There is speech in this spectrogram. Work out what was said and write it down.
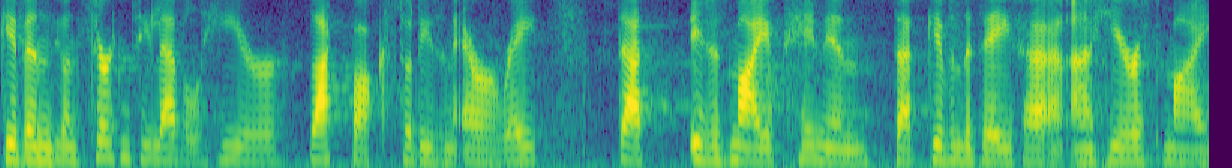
given the uncertainty level here, black box studies and error rates, that it is my opinion that given the data, and, and here's my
